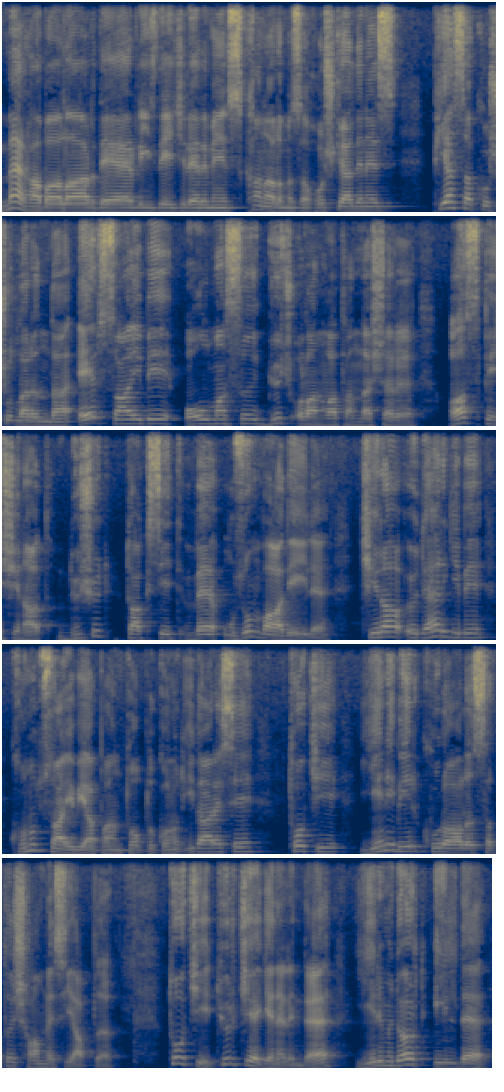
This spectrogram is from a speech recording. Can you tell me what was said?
Merhabalar değerli izleyicilerimiz kanalımıza hoş geldiniz. Piyasa koşullarında ev sahibi olması güç olan vatandaşları az peşinat, düşük taksit ve uzun vade ile kira öder gibi konut sahibi yapan Toplu Konut İdaresi TOKİ yeni bir kuralı satış hamlesi yaptı. TOKİ Türkiye genelinde 24 ilde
